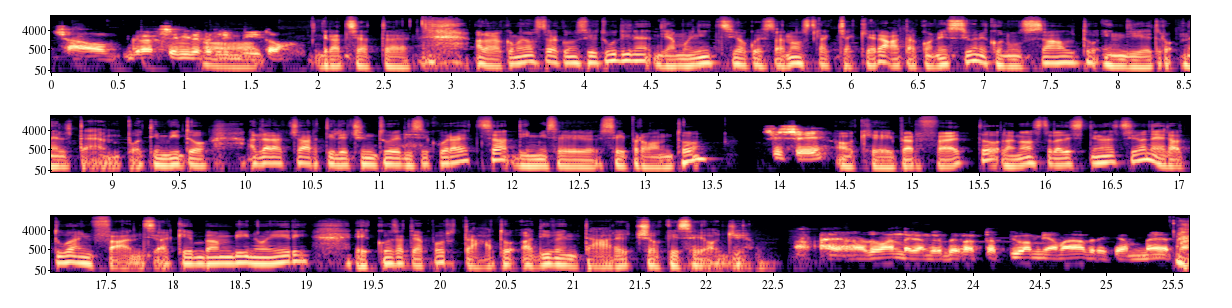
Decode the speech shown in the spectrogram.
Ciao, grazie mille per oh, l'invito. Grazie a te. Allora, come nostra consuetudine, diamo inizio a questa nostra chiacchierata connessione con un salto indietro nel tempo. Ti invito ad allacciarti le cinture di sicurezza, dimmi se sei pronto. Sì, sì. Ok, perfetto. La nostra destinazione è la tua infanzia. Che bambino eri e cosa ti ha portato a diventare ciò che sei oggi? È una domanda che andrebbe fatta più a mia madre che a me, ma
